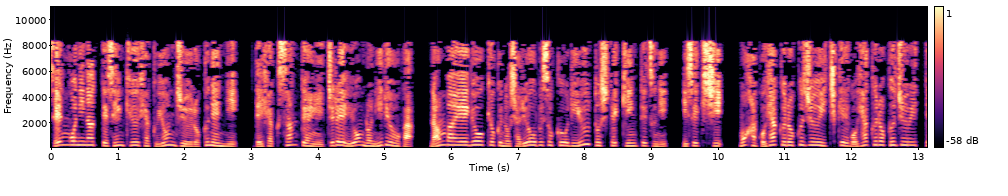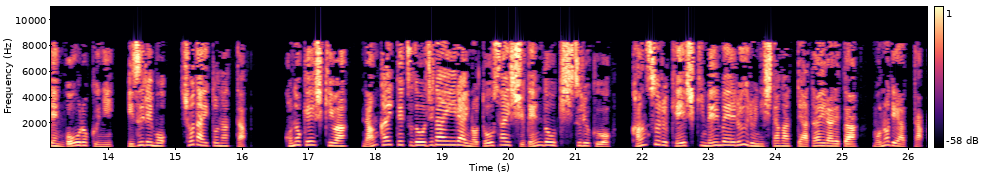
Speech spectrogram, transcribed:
戦後になって1946年に、で103.104の2両が、南波営業局の車両不足を理由として近鉄に移籍し、モハ561系561.56に、いずれも初代となった。この形式は、南海鉄道時代以来の搭載種電動機出力を関する形式命名ルールに従って与えられたものであった。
